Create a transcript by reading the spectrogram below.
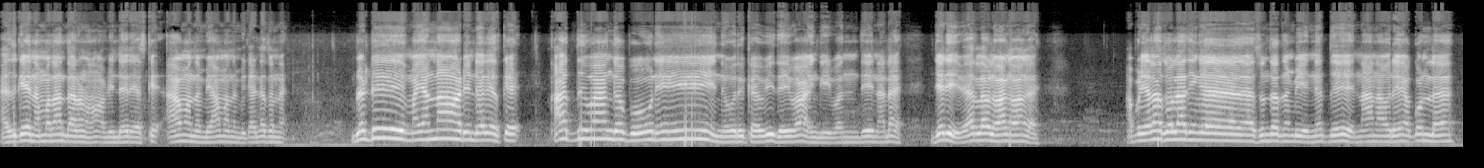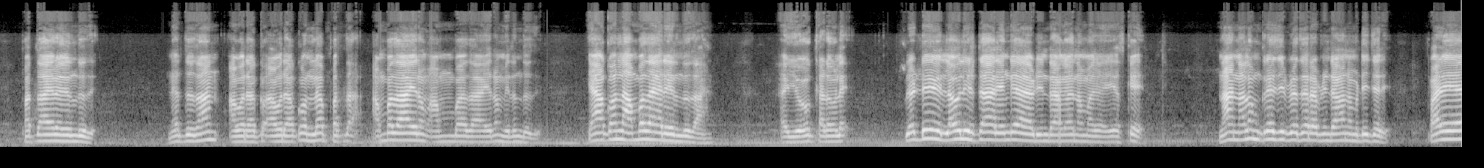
அதுக்கே நம்ம தான் தரணும் அப்படின்றாரு எஸ்கே ஆமாம் தம்பி ஆமாம் தம்பி கரெக்டாக சொன்னேன் பிளட்டு மை அண்ணா அப்படின்றாரு எஸ்கே காத்து வாங்க போனேன் ஒரு கவிதை வாங்கி வந்தேன். நட ஜெடி வேற லெவல் வாங்க வாங்க. அப்படியெல்லாம் சொல்லாதீங்க சுந்தர் தம்பி. நேற்று நான் அவர் அக்கௌண்ட்டில் பத்தாயிரம் இருந்தது. நேற்று தான் அவர் அக்கௌ அவர் அக்கௌண்ட்டில் பத்தா ஐம்பதாயிரம் ஐம்பதாயிரம் இருந்தது. என் அக்கௌண்ட்டில் ஐம்பதாயிரம் இருந்ததா? ஐயோ கடவுளே. பிளட்டு லவ்லி ஸ்டார் எங்கே அப்படின்றாங்க நம்ம எஸ்கே. நான் நலம் கிரேசி பிரதர் அப்படின்றாங்க நம்ம டீச்சர். பழைய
